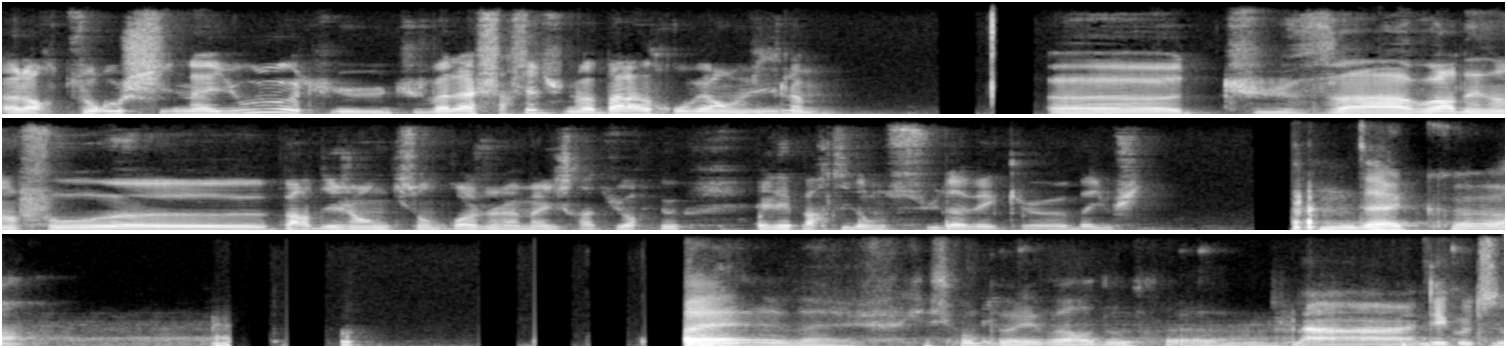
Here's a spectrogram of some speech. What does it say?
Alors Tsurushi Nayu, tu, tu vas la chercher, tu ne vas pas la trouver en ville. euh, tu vas avoir des infos euh, par des gens qui sont proches de la magistrature que elle est partie dans le sud avec euh, Bayushi. D'accord. Ouais, bah, qu'est-ce qu'on peut aller voir d'autre là Ben, des Gotsu.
